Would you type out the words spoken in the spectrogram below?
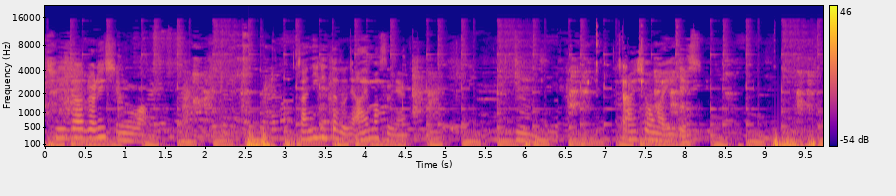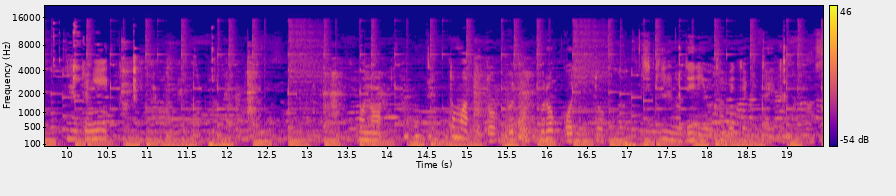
シーザードレッシングは、サニーレタスに合いますね。うん。相性がいいです。本当にこのトマトとブロッコリーとチキンのデリを食べてみたいと思います。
